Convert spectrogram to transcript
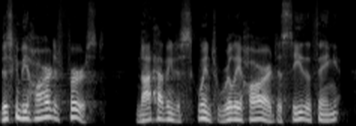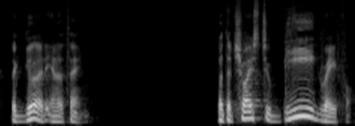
This can be hard at first, not having to squint really hard to see the thing, the good in a thing. But the choice to be grateful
